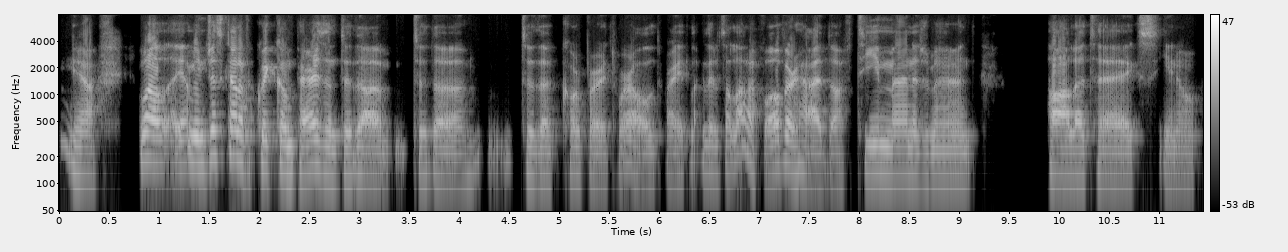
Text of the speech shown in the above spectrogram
Yeah. Well, I mean, just kind of a quick comparison to the to the to the corporate world, right? Like, there's a lot of overhead of team management, politics, you know,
